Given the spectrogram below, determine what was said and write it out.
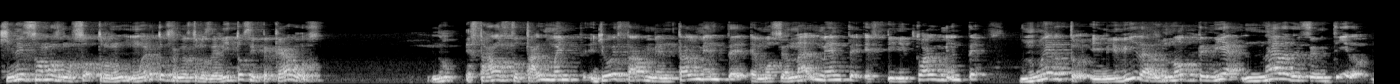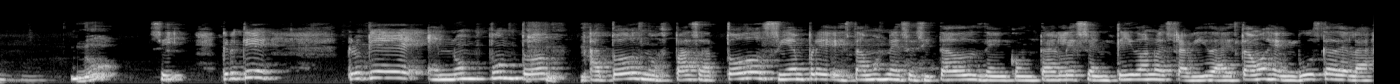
¿quiénes somos nosotros? Muertos en nuestros delitos y pecados. No, estábamos totalmente, yo estaba mentalmente, emocionalmente, espiritualmente muerto y mi vida no tenía nada de sentido. ¿No? Sí, creo que Creo que en un punto a todos nos pasa, todos siempre estamos necesitados de encontrarle sentido a nuestra vida, estamos en busca de la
